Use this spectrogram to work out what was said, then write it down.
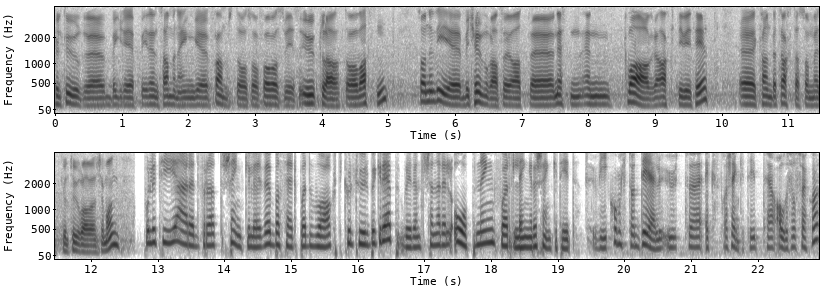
kulturbegrepet i den sammenheng framstår så forholdsvis uklart og vassent. Sånn er vi bekymra for at eh, nesten enhver aktivitet eh, kan betraktes som et kulturarrangement. Politiet er redd for at skjenkeløyve basert på et vagt kulturbegrep blir en generell åpning for lengre skjenketid. Vi kommer ikke til å dele ut eh, ekstra skjenketid til alle som søker.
